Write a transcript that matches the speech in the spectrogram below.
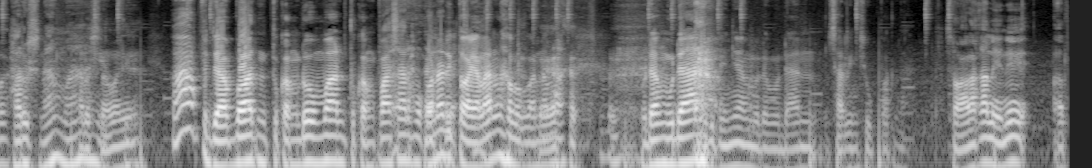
Pak? harus nama Harus gitu. namanya. Ah pejabat tukang doman tukang pasar pokoknya di toilet lah pokoknya mah. Mudah-mudahan gitunya mudah-mudahan saling support lah. Soalnya kan ini eh,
